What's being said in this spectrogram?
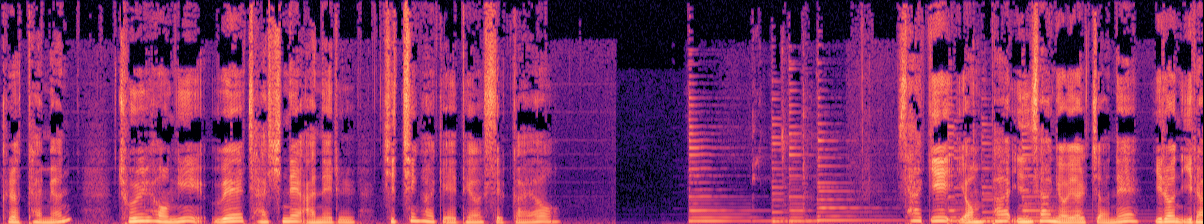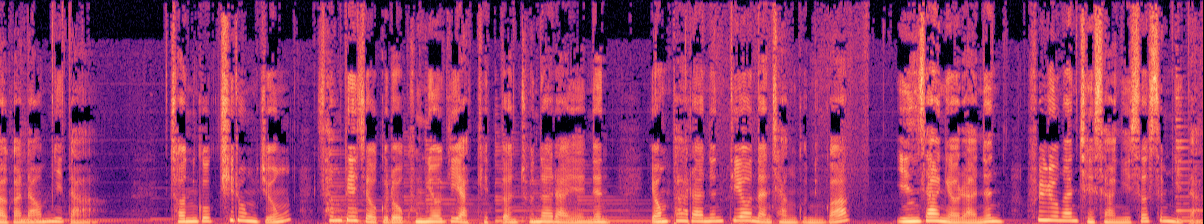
그렇다면 졸형이 왜 자신의 아내를 지칭하게 되었을까요? 사기 연파 인상여열전에 이런 일화가 나옵니다. 전국 칠웅 중 상대적으로 국력이 약했던 조나라에는 연파라는 뛰어난 장군과 인상여라는 훌륭한 재상이 있었습니다.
